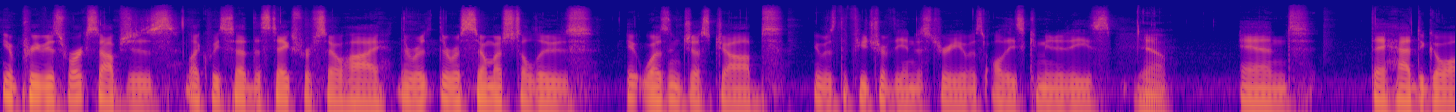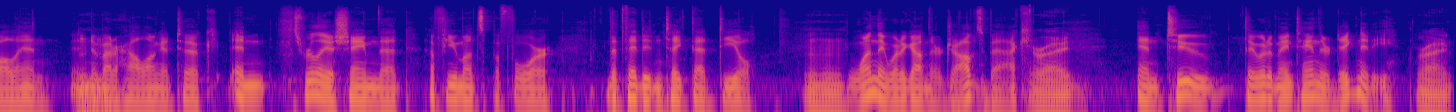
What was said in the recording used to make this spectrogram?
you know previous work stoppages, like we said, the stakes were so high. There was there was so much to lose. It wasn't just jobs. It was the future of the industry. It was all these communities, Yeah. and they had to go all in, and no mm-hmm. matter how long it took. And it's really a shame that a few months before that they didn't take that deal. Mm-hmm. One, they would have gotten their jobs back, Right. and two, they would have maintained their dignity. Right.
